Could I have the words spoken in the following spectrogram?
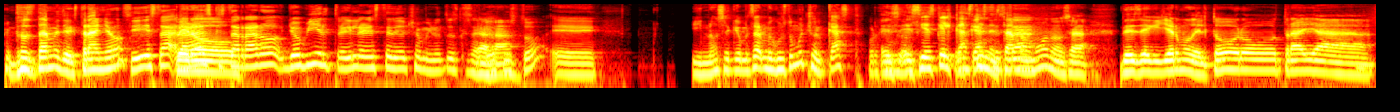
Entonces está medio extraño. sí, está, Pero- la verdad es que está raro. Yo vi el trailer este de 8 minutos que salió Ajá. justo, eh, y no sé qué pensar. Me gustó mucho el cast, por ejemplo. es- sí, es que el El casting cast está, está- mamón, o sea, desde Guillermo del Toro, trae a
